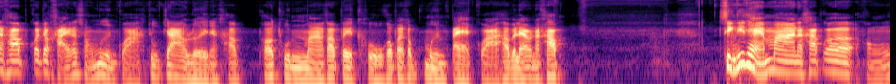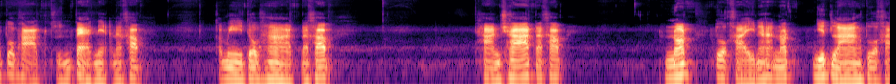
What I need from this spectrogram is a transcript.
นะครับก็จะขายกันสองหมื่นกว่าทุกเจ้าเลยนะครับ เพราะทุนมาก็ไปถูก็ไปก็หมื่นแปดกว่าเข้าไปแล้วนะครับ สิ่งที่แถมมานะครับ ก็ของตัวผาด08 เนี่ยนะครับ ก็มีตัวผาดนะครับฐานชาร์จนะครับน็อตตัวไขนะฮะน็อตยึดรางตัวไข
